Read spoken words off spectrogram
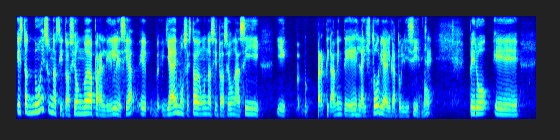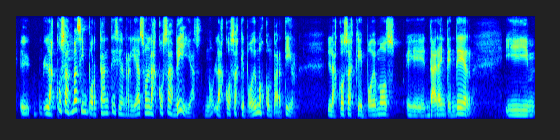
esta no es una situación nueva para la iglesia, eh, ya hemos estado en una situación así y prácticamente es la historia del catolicismo, pero... Eh, las cosas más importantes en realidad son las cosas bellas, ¿no? las cosas que podemos compartir, las cosas que podemos eh, dar a entender y,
